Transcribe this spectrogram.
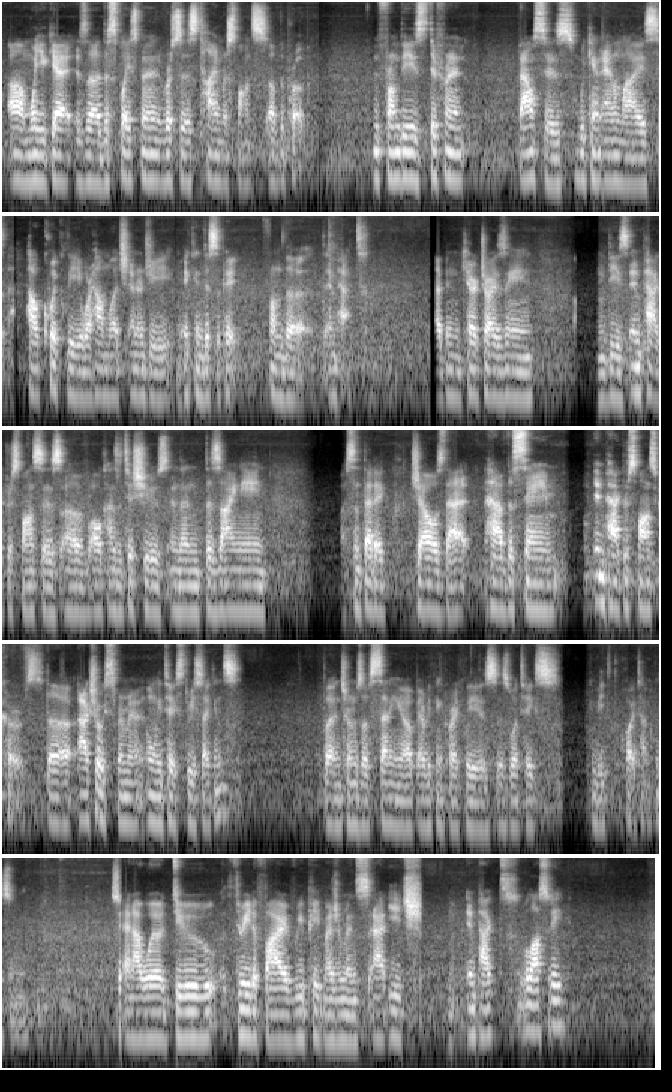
Um, what you get is a displacement versus time response of the probe. And from these different bounces, we can analyze how quickly or how much energy it can dissipate from the, the impact. I've been characterizing these impact responses of all kinds of tissues and then designing uh, synthetic gels that have the same impact response curves. The actual experiment only takes three seconds, but in terms of setting up everything correctly is, is what takes, can be quite time consuming. So, and I would do three to five repeat measurements at each impact velocity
